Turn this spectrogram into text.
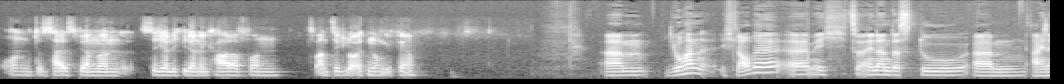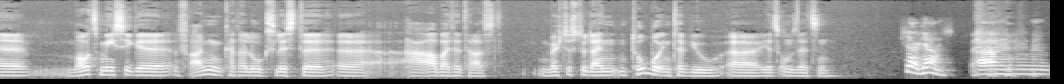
Und das heißt, wir haben dann sicherlich wieder einen Kader von 20 Leuten ungefähr. Ähm, Johann, ich glaube, äh, mich zu erinnern, dass du ähm, eine mordsmäßige Fragenkatalogsliste äh, erarbeitet hast. Möchtest du dein Turbo-Interview äh, jetzt umsetzen? Ja, gern. ähm,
